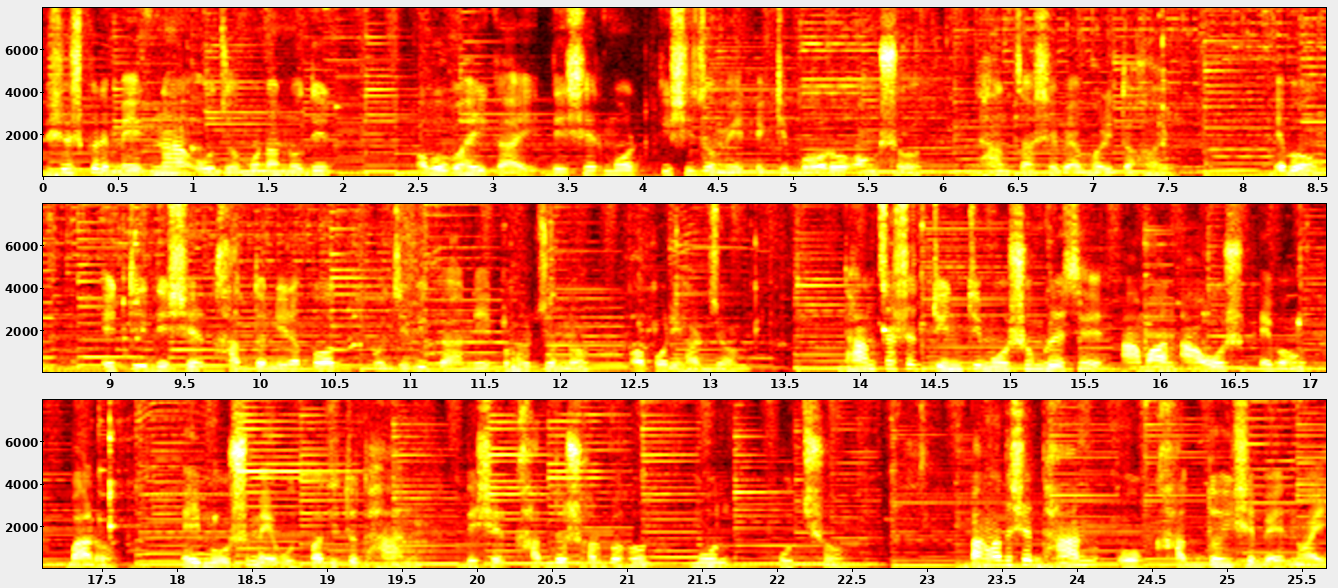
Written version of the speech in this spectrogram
বিশেষ করে মেঘনা ও যমুনা নদীর অববাহিকায় দেশের মোট কৃষি জমির একটি বড় অংশ ধান চাষে ব্যবহৃত হয় এবং এটি দেশের খাদ্য নিরাপদ ও জীবিকা নির্বাহের জন্য অপরিহার্য। ধান চাষের তিনটি মৌসুম রয়েছে আমান, আউশ এবং বারো। এই মৌসুমে উৎপাদিত ধান দেশের খাদ্য সরবরাহ মূল উৎস। বাংলাদেশের ধান ও খাদ্য হিসেবে নয়,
